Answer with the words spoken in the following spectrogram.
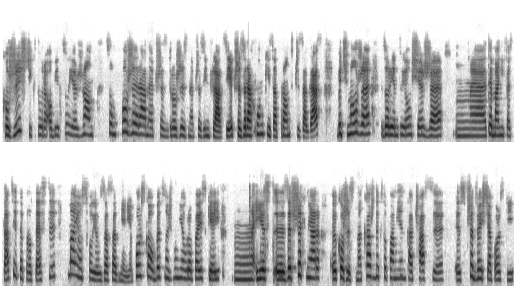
korzyści, które obiecuje rząd, są pożerane przez drożyznę, przez inflację, przez rachunki za prąd czy za gaz, być może zorientują się, że mm, e, te manifestacje, te protesty mają swoje uzasadnienie. Polska obecność w Unii Europejskiej mm, jest e, ze wszechmiar korzystna. Każdy, kto pamięta czasy sprzed wejścia Polski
